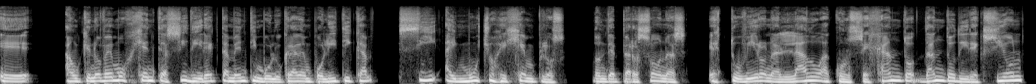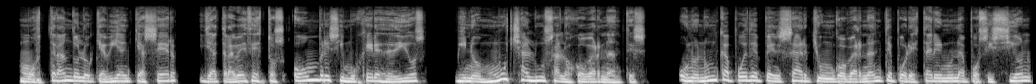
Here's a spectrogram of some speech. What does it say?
Eh, aunque no vemos gente así directamente involucrada en política, sí hay muchos ejemplos donde personas estuvieron al lado aconsejando, dando dirección, mostrando lo que habían que hacer y a través de estos hombres y mujeres de Dios vino mucha luz a los gobernantes. Uno nunca puede pensar que un gobernante por estar en una posición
